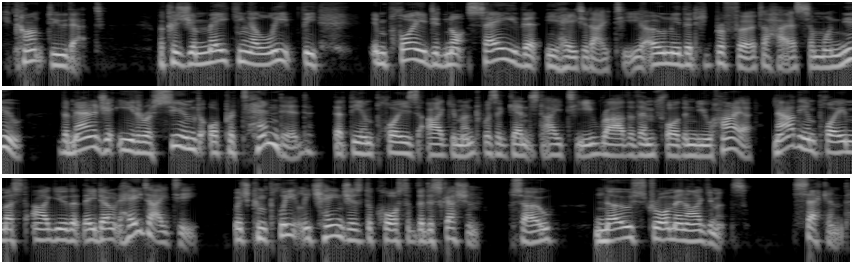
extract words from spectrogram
you can't do that because you're making a leap. The employee did not say that he hated IT, only that he'd prefer to hire someone new. The manager either assumed or pretended that the employee's argument was against IT rather than for the new hire. Now the employee must argue that they don't hate IT, which completely changes the course of the discussion. So, no strawman arguments. Second,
